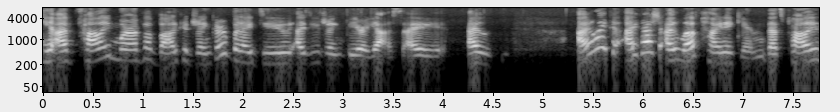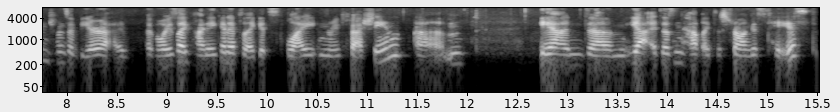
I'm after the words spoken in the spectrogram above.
Yeah, I'm probably more of a vodka drinker, but I do, I do drink beer. Yes, I, I, I like. I gosh, I love Heineken. That's probably in terms of beer. I've, I've always liked Heineken. I feel like it's light and refreshing. Um, and um, yeah, it doesn't have like the strongest taste.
